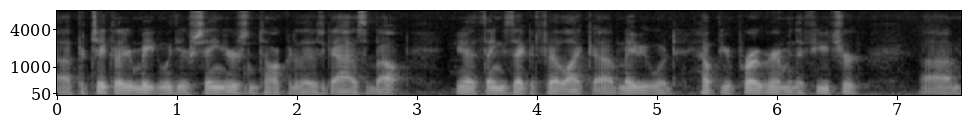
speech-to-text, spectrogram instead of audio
uh, particularly meeting with your seniors and talking to those guys about you know things they could feel like uh, maybe would help your program in the future, um,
